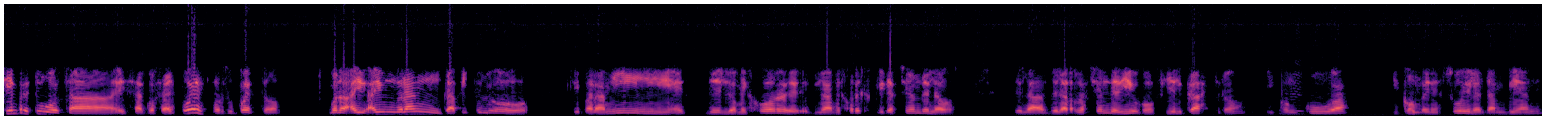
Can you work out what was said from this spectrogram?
siempre tuvo esa, esa cosa. Después, por supuesto, bueno, hay, hay un gran capítulo que para mí es de lo mejor, eh, la mejor explicación de, los, de, la, de la relación de Diego con Fidel Castro y con Cuba y con Venezuela también,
